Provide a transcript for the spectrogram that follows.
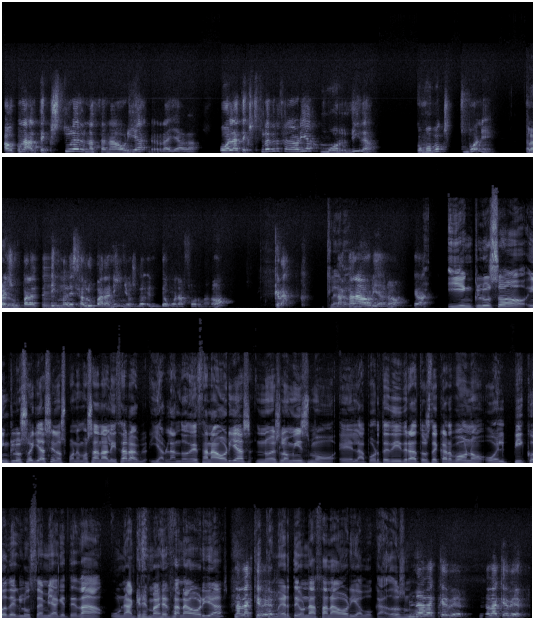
a una textura de una zanahoria rallada o a la textura de una zanahoria mordida, como Bunny. También Claro. es un paradigma de salud para niños, de, de buena forma, ¿no? Crack. Claro. La zanahoria, ¿no? Crack. Y incluso, incluso ya si nos ponemos a analizar, y hablando de zanahorias, no es lo mismo el aporte de hidratos de carbono o el pico de glucemia que te da una crema de zanahorias Nada que comerte una zanahoria a bocados, ¿no? Nada que ver, nada que ver.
